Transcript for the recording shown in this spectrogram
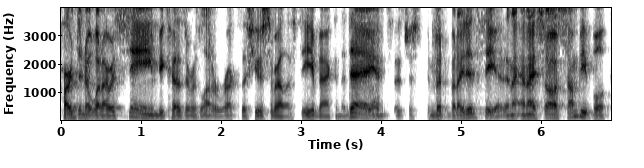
hard to know what I was seeing because there was a lot of reckless use of LSD back in the day, and so it's just. But but I did see it, and I, and I saw some people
